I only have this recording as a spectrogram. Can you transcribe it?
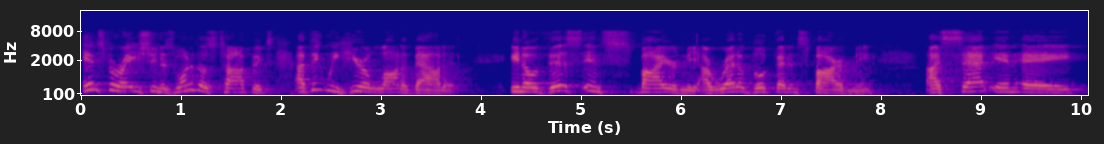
inspiration is one of those topics, I think we hear a lot about it. You know, this inspired me. I read a book that inspired me. I sat in a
